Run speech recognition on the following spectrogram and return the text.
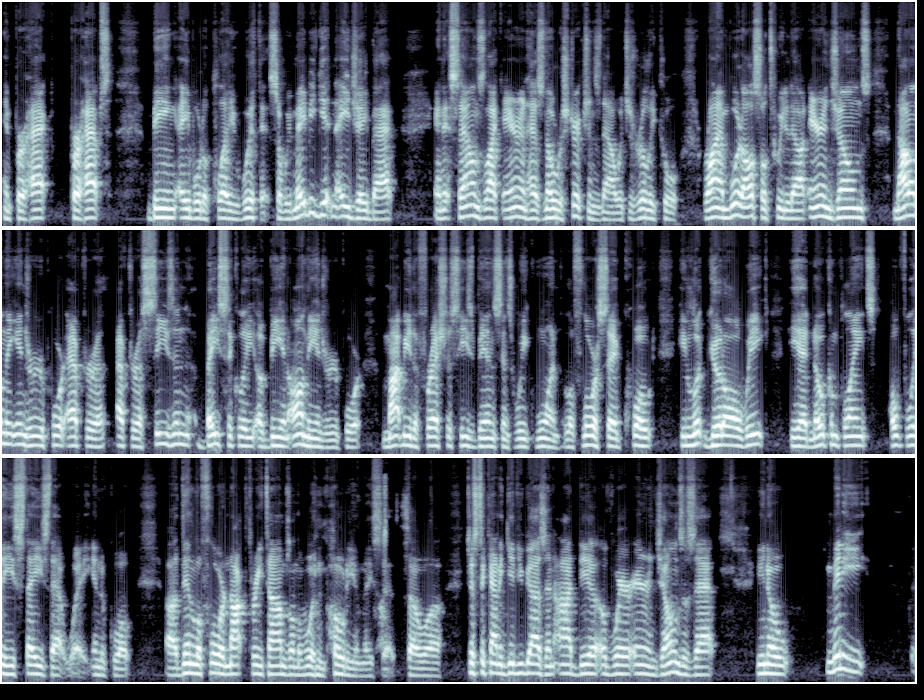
and perhaps perhaps being able to play with it. So we may be getting AJ back. And it sounds like Aaron has no restrictions now, which is really cool. Ryan Wood also tweeted out Aaron Jones not on the injury report after a after a season basically of being on the injury report might be the freshest he's been since week one. LaFleur said, quote, he looked good all week. He had no complaints. Hopefully he stays that way. End of quote. Uh, then LaFleur knocked three times on the wooden podium, they said. So uh, just to kind of give you guys an idea of where Aaron Jones is at, you know, many,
